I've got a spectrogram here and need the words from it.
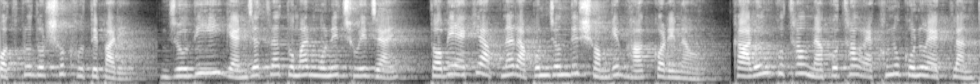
পথপ্রদর্শক হতে পারে। যদি এই জ্ঞানযাত্রা তোমার মনে ছুঁয়ে যায়, তবে একে আপনার আপনজনদের সঙ্গে ভাগ করে নাও। কারণ কোথাও না কোথাও এখনও কোনো এক ক্লান্ত,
